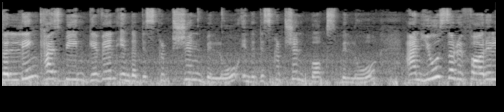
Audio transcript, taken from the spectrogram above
the link has been given in the description below in the description box below. And use the referral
